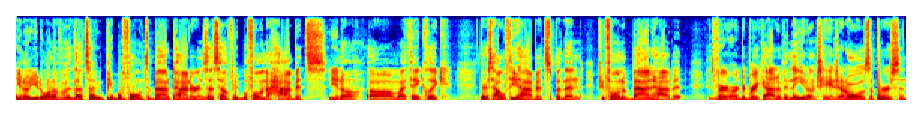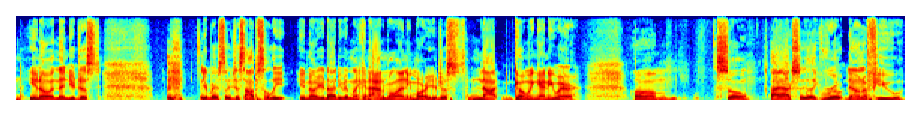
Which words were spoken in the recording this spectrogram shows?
you know, you don't want to. That's how people fall into bad patterns. That's how people fall into habits. You know, um, I think like there's healthy habits, but then if you fall into a bad habit, it's very hard to break out of, and then you don't change at all as a person. You know, and then you're just you're basically just obsolete. You know, you're not even like an animal anymore. You're just not going anywhere. Um, so I actually like wrote down a few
